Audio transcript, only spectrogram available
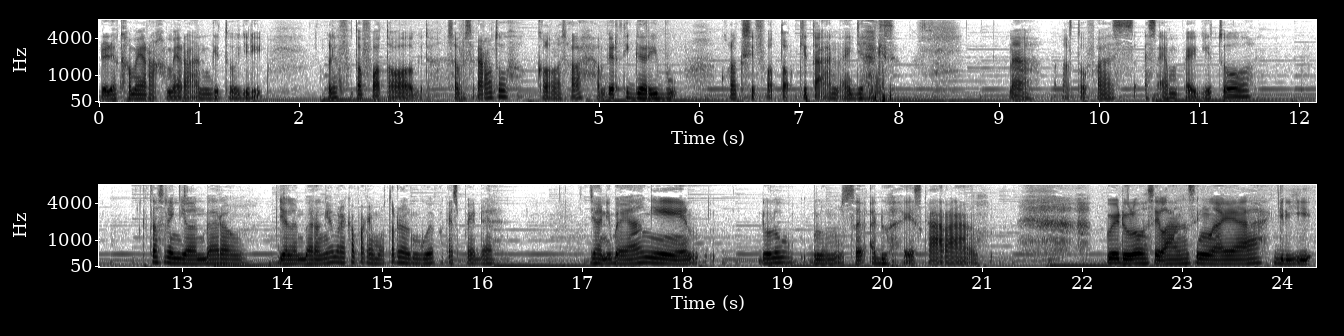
udah ada kamera-kameraan gitu. Jadi paling foto-foto gitu. Sampai sekarang tuh kalau nggak salah hampir 3000 koleksi foto kitaan aja gitu. Nah waktu pas SMP gitu kita sering jalan bareng. Jalan barengnya mereka pakai motor dan gue pakai sepeda. Jangan dibayangin dulu belum seaduhai sekarang. Gue dulu masih langsing lah ya jadi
